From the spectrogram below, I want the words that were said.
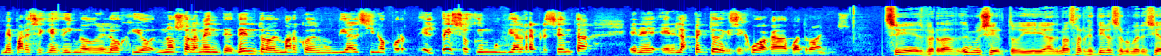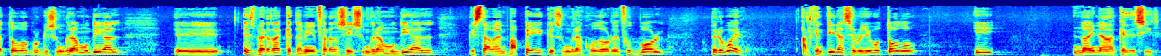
me parece que es digno de un elogio, no solamente dentro del marco del Mundial, sino por el peso que un Mundial representa en el, en el aspecto de que se juega cada cuatro años. Sí, es verdad, es muy cierto. Y además Argentina se lo merecía todo porque es un gran mundial. Eh, es verdad que también Francia hizo un gran mundial, que estaba Mbappé, que es un gran jugador de fútbol. Pero bueno, Argentina se lo llevó todo y no hay nada que decir.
